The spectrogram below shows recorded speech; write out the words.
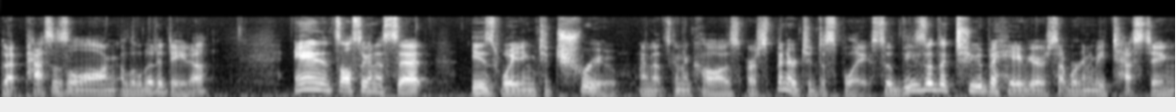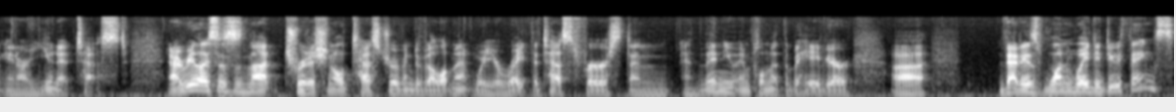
that passes along a little bit of data. And it's also going to set is waiting to true, and that's going to cause our spinner to display. So these are the two behaviors that we're going to be testing in our unit test. Now I realize this is not traditional test-driven development where you write the test first and, and then you implement the behavior. Uh, that is one way to do things,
